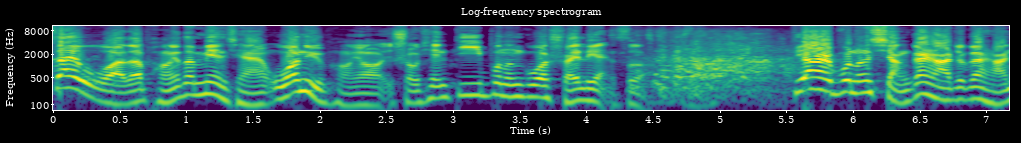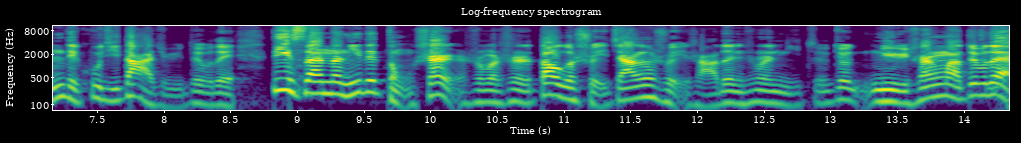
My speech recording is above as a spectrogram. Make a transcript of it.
在我的朋友的面前，我女朋友首先第一不能给我甩脸色。第二不能想干啥就干啥，你得顾及大局，对不对？第三呢，你得懂事儿，是不是？倒个水加个水啥的，你是不是？你就就女生嘛，对不对？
